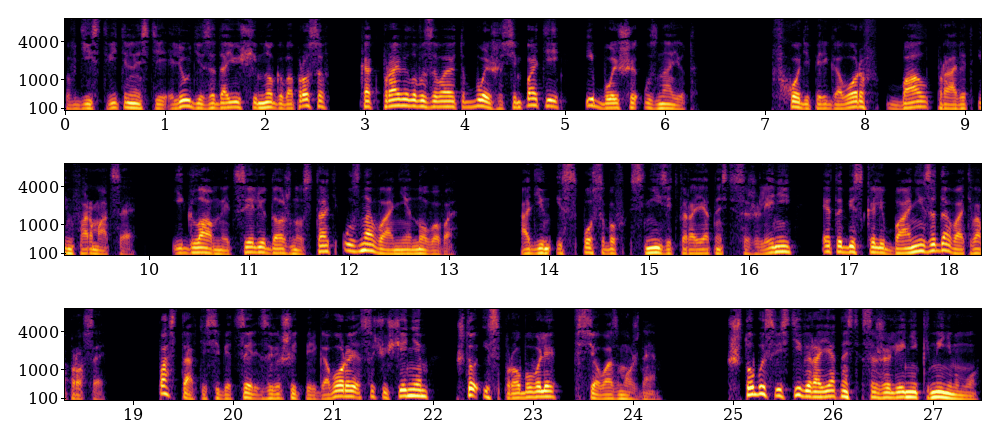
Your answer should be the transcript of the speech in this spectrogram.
В действительности люди, задающие много вопросов, как правило, вызывают больше симпатий и больше узнают. В ходе переговоров бал правит информация, и главной целью должно стать узнавание нового. Один из способов снизить вероятность сожалений – это без колебаний задавать вопросы. Поставьте себе цель завершить переговоры с ощущением, что испробовали все возможное. Чтобы свести вероятность сожалений к минимуму,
